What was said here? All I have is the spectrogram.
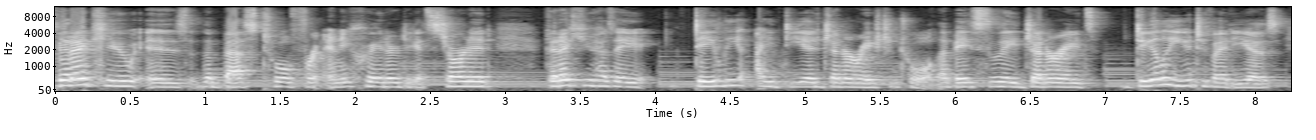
vidIQ is the best tool for any creator to get started. vidIQ has a daily idea generation tool that basically generates daily YouTube ideas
